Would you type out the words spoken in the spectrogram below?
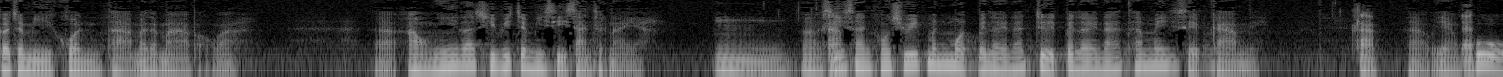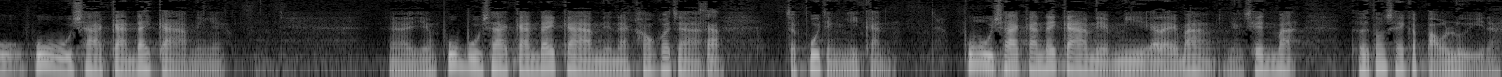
ก็จะมีคนถามอาตมาบอกว่าเอ่อเอางี้แล้วชีวิตจะมีสีสันจากไหนอะอืมเอ่อครัสีบสันของชีวิตมันหมดไปเลยนะ จืดไปเลยนะ ถ้าไม่เสพกามนี่ ครับอ่าอย่างและผู้ผู้บูชาการได้กามอย่างเงี้ยอ่าอย่างผู้บูชาการได้กามเนี่ยนะเขาก็จะครับจะพูดอย่างนี้กัน ผู้บูชาการได้กามเนี่ยมีอะไรบ้าง อย่างเช่นว่า เธอต้องใช้กระเป๋าหลุยนะ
